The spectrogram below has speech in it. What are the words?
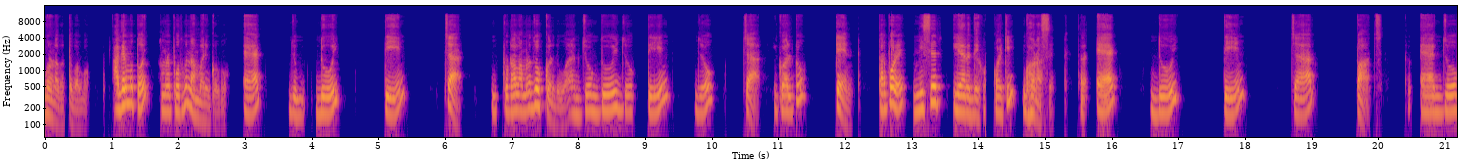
গণনা করতে পারব। আগের মতোই আমরা প্রথমে নাম্বারিং করব। এক যোগ দুই তিন, চার। টোটাল আমরা যোগ করে দেবো। এক যোগ দুই যোগ তিন যোগ চার ইকুয়াল টু টেন তারপরে নিচের লেয়ারে দেখুন কয়টি ঘর আছে। তাহলে এক, দুই, তিন, চার, পাঁচ। এক যোগ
